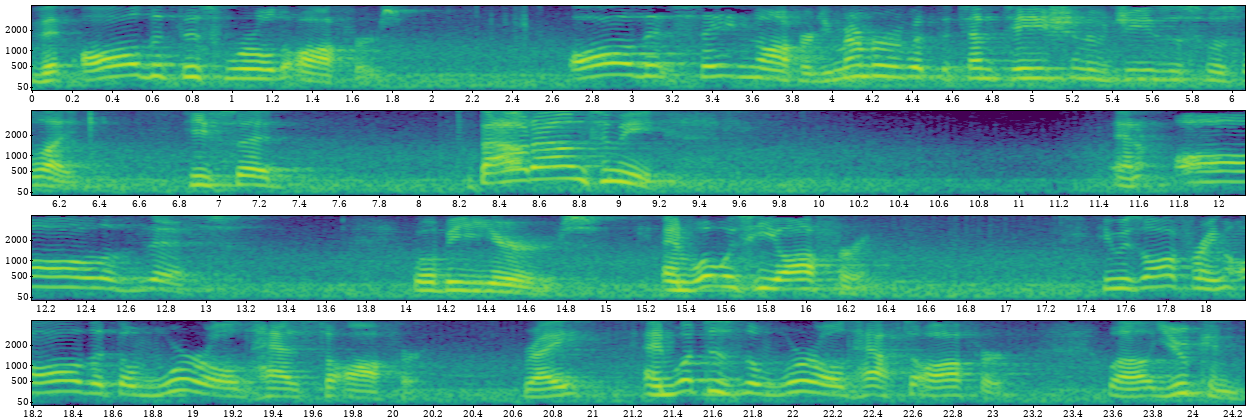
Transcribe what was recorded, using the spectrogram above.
That all that this world offers, all that Satan offered, you remember what the temptation of Jesus was like? He said, Bow down to me. And all of this will be yours. And what was he offering? He was offering all that the world has to offer, right? And what does the world have to offer? Well, you can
